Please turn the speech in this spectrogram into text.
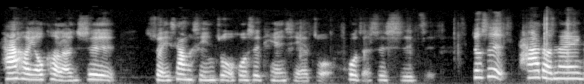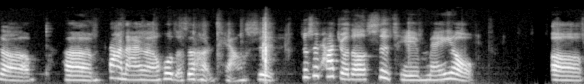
他很有可能是水象星座，或是天蝎座，或者是狮子，就是他的那一个。很大男人，或者是很强势，就是他觉得事情没有，呃，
